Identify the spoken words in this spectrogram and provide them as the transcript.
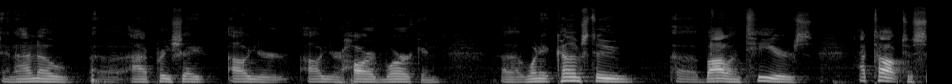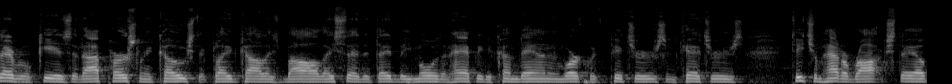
And I know, uh, I appreciate all your, all your hard work. And, uh, when it comes to, uh, volunteers, I talked to several kids that I personally coached that played college ball. They said that they'd be more than happy to come down and work with pitchers and catchers, teach them how to rock step,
